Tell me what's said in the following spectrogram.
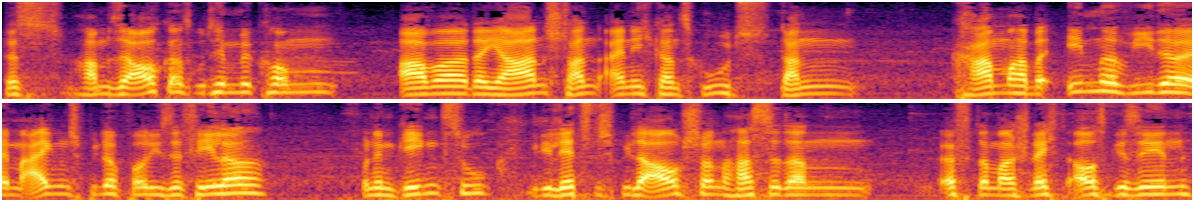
Das haben sie auch ganz gut hinbekommen. Aber der Jan stand eigentlich ganz gut. Dann kamen aber immer wieder im eigenen Spielaufbau diese Fehler. Und im Gegenzug, wie die letzten Spiele auch schon, hast du dann öfter mal schlecht ausgesehen.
